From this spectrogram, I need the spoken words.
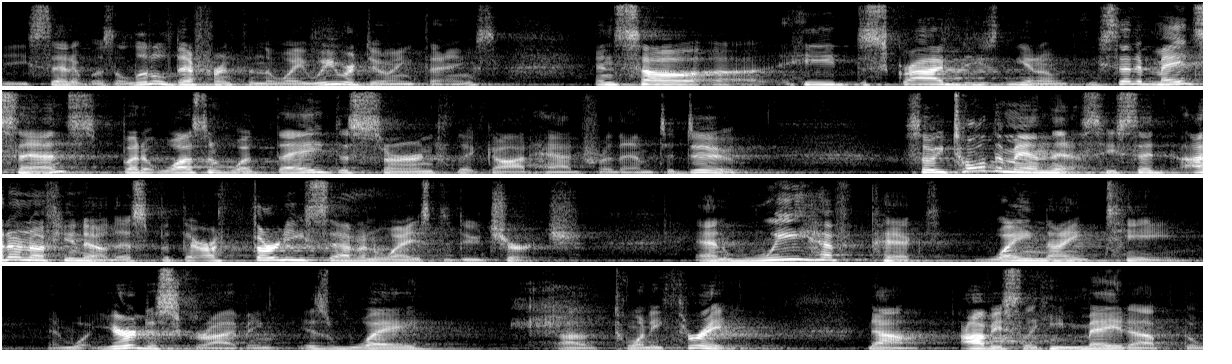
he said it was a little different than the way we were doing things. And so uh, he described, you know, he said it made sense, but it wasn't what they discerned that God had for them to do. So he told the man this. He said, I don't know if you know this, but there are 37 ways to do church. And we have picked way 19. And what you're describing is way uh, 23. Now, obviously, he made up the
